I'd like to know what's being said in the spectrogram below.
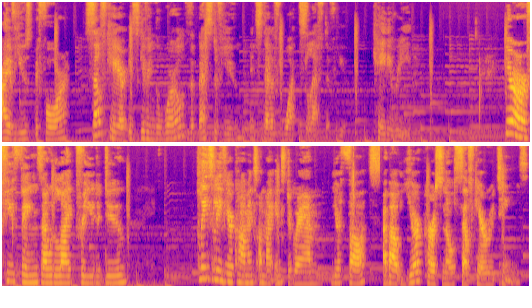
I have used before. Self care is giving the world the best of you instead of what's left of you. Katie Reed. Here are a few things I would like for you to do. Please leave your comments on my Instagram your thoughts about your personal self care routines,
